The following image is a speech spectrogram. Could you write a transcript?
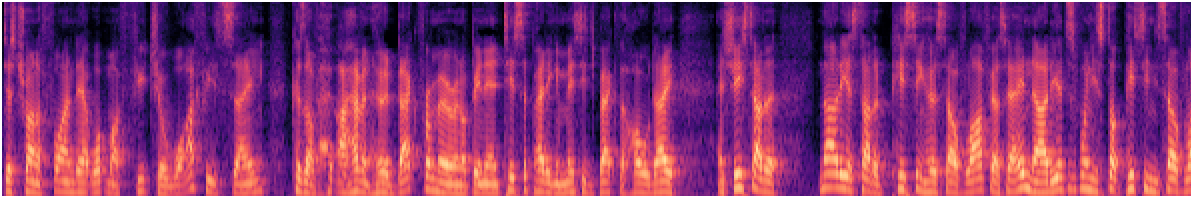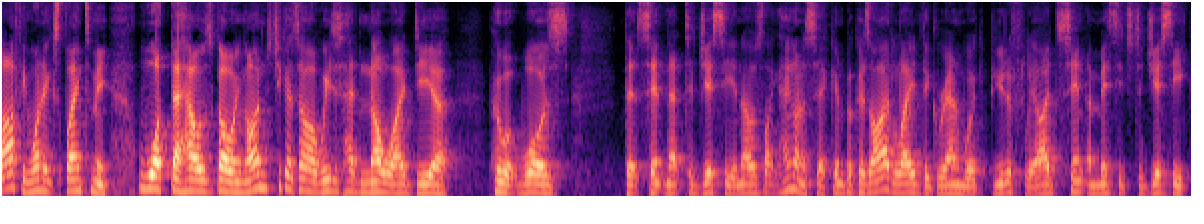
just trying to find out what my future wife is saying because I haven't heard back from her and I've been anticipating a message back the whole day. And she started Nadia started pissing herself laughing. I said, Hey, Nadia, just when you stop pissing yourself laughing, want to explain to me what the hell's going on? She goes, Oh, we just had no idea who it was that sent that to Jesse. And I was like, Hang on a second, because I had laid the groundwork beautifully. I'd sent a message to Jesse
